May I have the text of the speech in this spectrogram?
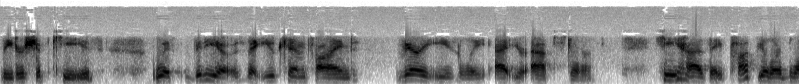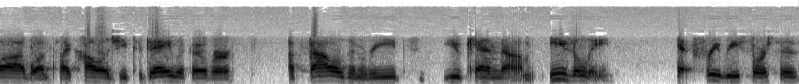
Leadership Keys, with videos that you can find very easily at your app store. He has a popular blog on psychology today with over a thousand reads. You can um, easily get free resources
